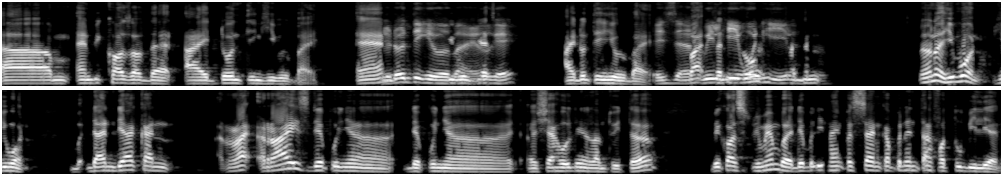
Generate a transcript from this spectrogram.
Um, and because of that, I don't think he will buy. And You don't think he will he will buy? get- okay. I don't think he will buy. Is uh, But will he? Won't he? the- No, no, he won't. He won't. Dan dia akan ri- rise dia punya dia punya uh, shareholding dalam Twitter because remember dia beli 9% company entah for 2 billion.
